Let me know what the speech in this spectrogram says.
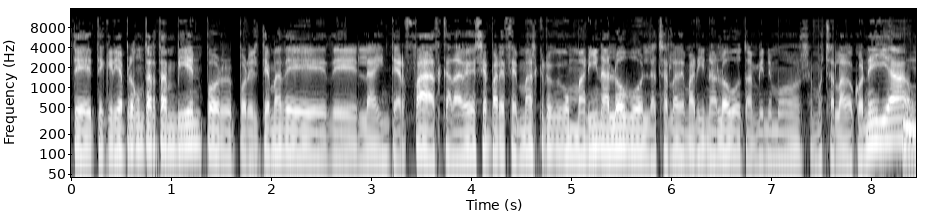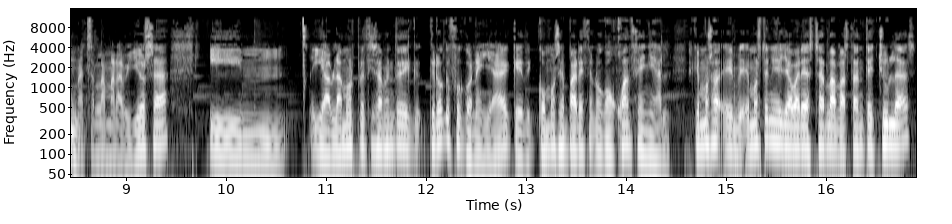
te, quería preguntar también por, por el tema de, la interfaz. Cada vez se parece más. Creo que con Marina Lobo, en la charla de Marina Lobo también hemos, hemos charlado con ella. Mm. Una charla maravillosa. Y y hablamos precisamente de, creo que fue con ella, ¿eh? que cómo se parece, no, con Juan Señal. Es que hemos, eh, hemos tenido ya varias charlas bastante chulas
